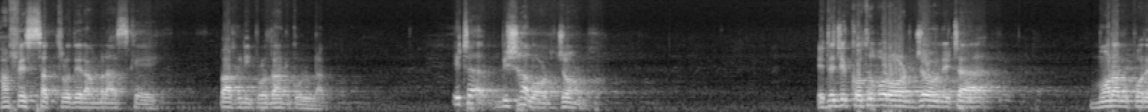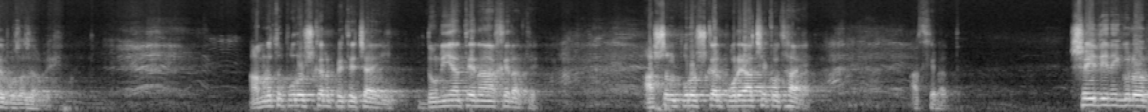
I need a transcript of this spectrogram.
হাফেজ ছাত্রদের আমরা আজকে পাগড়ি প্রদান করলাম। এটা বিশাল অর্জন। এটা যে কত বড় অর্জন, এটা মরার পরে বোঝা যাবে। আমরা তো পুরস্কার পেতে চাই, দুনিয়াতে না আখেরাতে? আসল পুরস্কার পরে আছে কোথায়? আখেরাতে। সেই দিন এগুলোর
